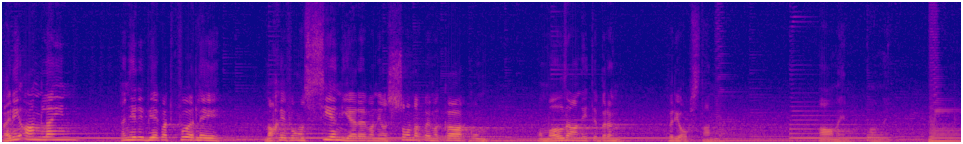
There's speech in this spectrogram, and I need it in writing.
by die aanlyn in hierdie week wat voorlê mag jy vir ons seën Here wanneer ons Sondag bymekaar kom om hulde aan U te bring vir die opstanding. Amen. Amen.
